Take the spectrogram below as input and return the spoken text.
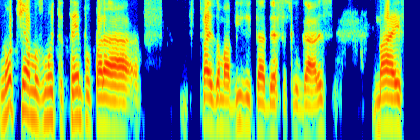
não tínhamos muito tempo para fazer uma visita desses lugares, mas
